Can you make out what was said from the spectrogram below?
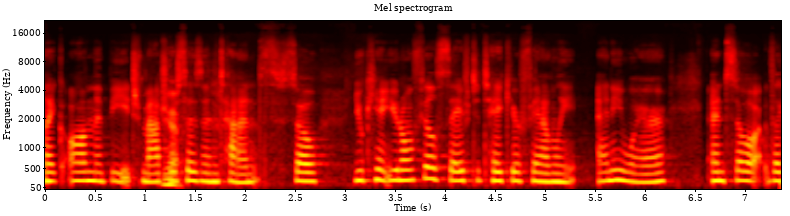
like on the beach, mattresses yeah. and tents. So you can't. You don't feel safe to take your family anywhere. And so the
